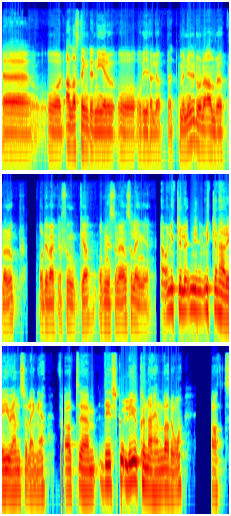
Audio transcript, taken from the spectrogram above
Eh, och alla stängde ner och, och, och, vi höll öppet. Men nu då när andra öppnar upp och det verkar funka, åtminstone än så länge. Ja, nyckel, nyckeln här är ju än så länge. För att um, det skulle ju kunna hända då att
